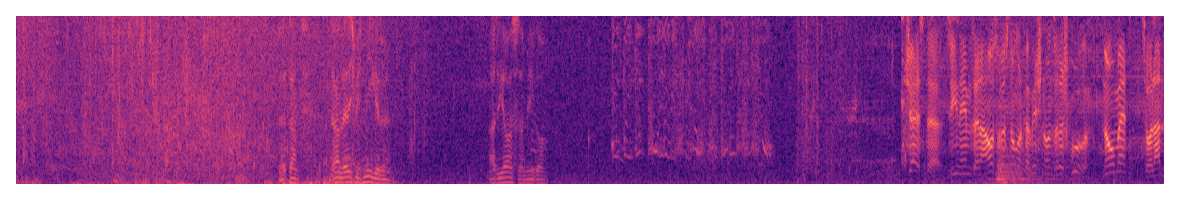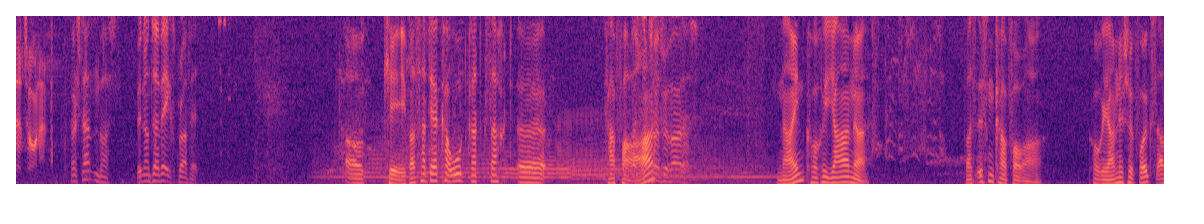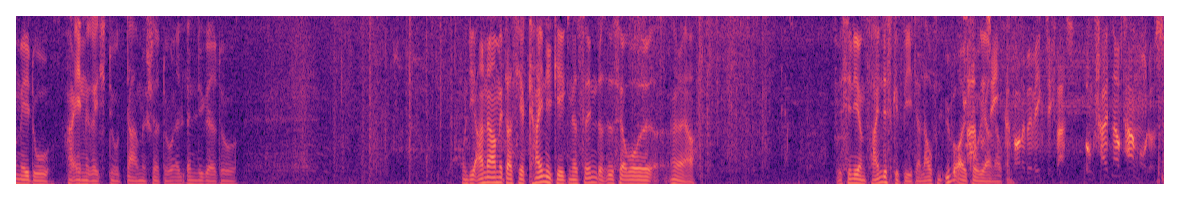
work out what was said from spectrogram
Verdammt. Daran werde ich mich nie gewöhnen. Adios, amigo. Chester, Sie nehmen seine Ausrüstung und verwischen unsere Spuren. Nomad, zur Landezone. Verstanden, Boss. Bin unterwegs, Prophet. Okay, was hat der Chaot gerade gesagt? Äh, Was zum KVA? Teufel war das? Nein, Koreaner. Was ist ein KVA? Koreanische Volksarmee, du Heinrich, du damischer, du elendiger, du. Und die Annahme, dass hier keine Gegner sind, das ist ja wohl, naja. Wir sind hier im Feindesgebiet, da laufen überall Koreaner rum.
